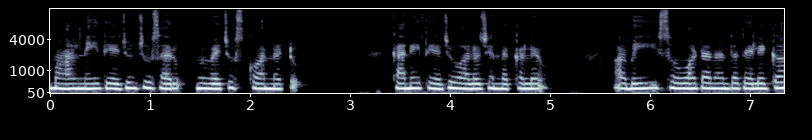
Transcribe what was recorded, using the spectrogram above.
మాల్ని తేజుని చూశారు. నువ్వే చూసుకో అన్నట్టు. కానీ తేజు ఆలోచనలు ఎక్కర్లేవు అభి సోవాట్ అనంత తేలిగ్గా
